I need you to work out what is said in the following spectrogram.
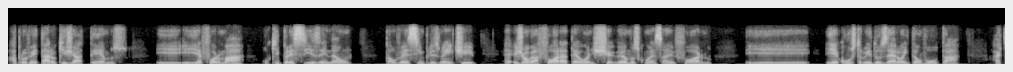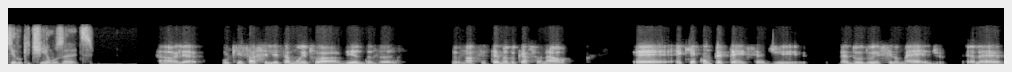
aproveitar o que já temos e, e reformar o que precisa, e não talvez simplesmente é, jogar fora até onde chegamos com essa reforma e, e reconstruir do zero ou então voltar aquilo que tínhamos antes. Olha, o que facilita muito a vida do nosso sistema educacional é, é, que a competência de, né, do, do, ensino médio ela é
